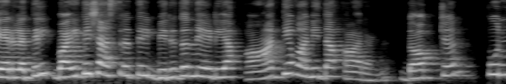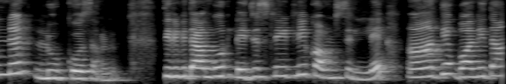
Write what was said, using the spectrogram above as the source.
കേരളത്തിൽ വൈദ്യശാസ്ത്രത്തിൽ ബിരുദം നേടിയ ആദ്യ വനിത ആരാണ്? ഡോക്ടർ പുന്നൻ ലൂക്കോസ് ആണ്. തിരുവിതാംകൂർ ലെജിസ്ലേറ്റീവ് കൗൺസിലിലെ ആദ്യ വനിതാ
